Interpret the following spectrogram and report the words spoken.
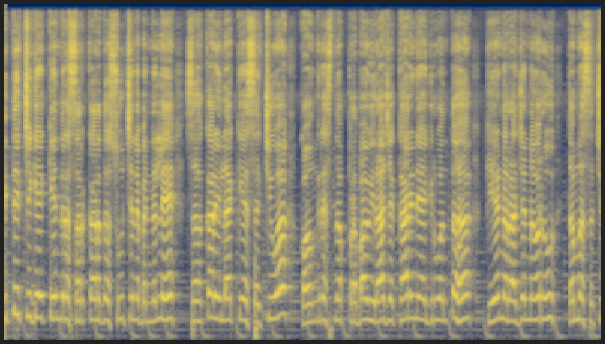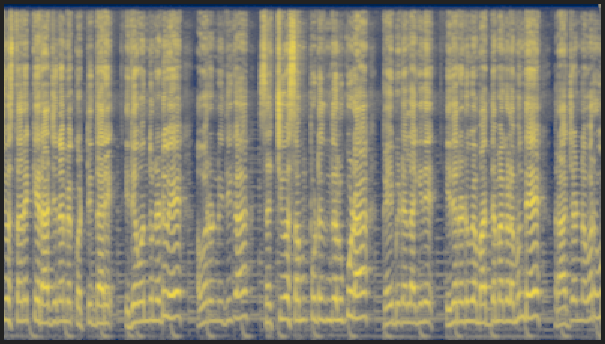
ಇತ್ತೀಚೆಗೆ ಕೇಂದ್ರ ಸರ್ಕಾರದ ಸೂಚನೆ ಬೆನ್ನಲ್ಲೇ ಸಹಕಾರ ಇಲಾಖೆಯ ಸಚಿವ, ಕಾಂಗ್ರೆಸ್ನ ಪ್ರಭಾವಿ ರಾಜಕಾರಣಿಯಾಗಿರುವಂತಹ ಕೆ ಎನ್ ರಾಜನ್ ಅವರು ತಮ್ಮ ಸಚಿವ ಸ್ಥಾನಕ್ಕೆ ರಾಜೀನಾಮೆ ಕೊಟ್ಟಿದ್ದಾರೆ. ಇದೇ ಒಂದು ನಡುವೆ ಅವರನ್ನು ಇದೀಗ ಸಚಿವ ಸಂಪುಟದಿಂದಲೂ ಕೂಡ ಕೈಬಿಡಲಾಗಿದೆ. ಇದೇ ನಡುವೆ ಮಾಧ್ಯಮಗಳ ಮುಂದೆ ರಾಜಣ್ಣವರು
